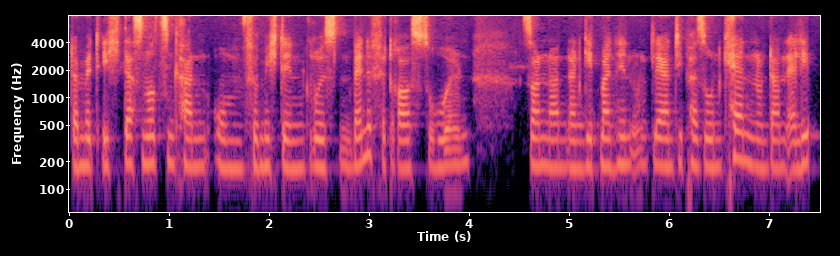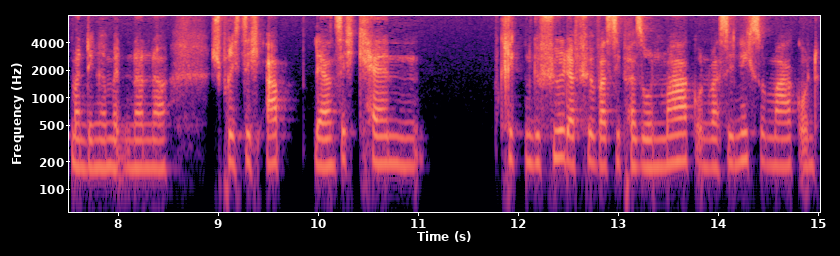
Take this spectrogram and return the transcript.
damit ich das nutzen kann, um für mich den größten Benefit rauszuholen, sondern dann geht man hin und lernt die Person kennen und dann erlebt man Dinge miteinander, spricht sich ab, lernt sich kennen, kriegt ein Gefühl dafür, was die Person mag und was sie nicht so mag und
